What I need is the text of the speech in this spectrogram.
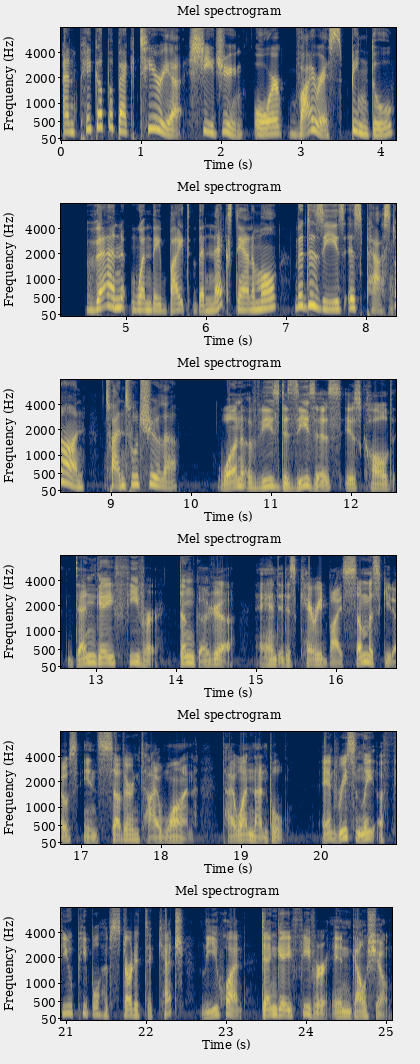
and pick up a bacteria 细菌 or virus 病毒. Then, when they bite the next animal, the disease is passed on 传出去了. One of these diseases is called dengue fever, 登革热, and it is carried by some mosquitoes in southern Taiwan, Taiwan 南部. And recently, a few people have started to catch Li Huan, dengue fever in Kaohsiung.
